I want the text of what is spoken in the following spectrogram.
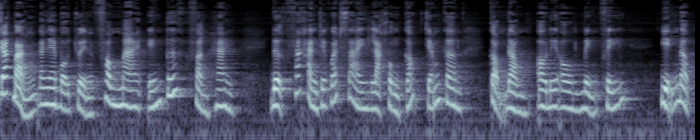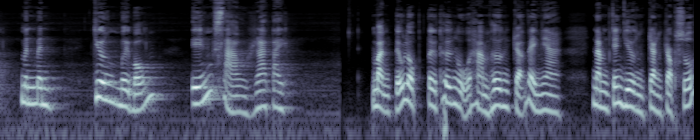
Các bạn đang nghe bộ truyện Phong Mai Yến Tước phần 2 được phát hành trên website lạchungcốc.com cộng đồng audio miễn phí. Diễn đọc Minh Minh, chương 14 Yến xào ra tay. Mạnh Tiểu Lục từ thư ngụ hàm hương trở về nhà, nằm trên giường trằn trọc suốt,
